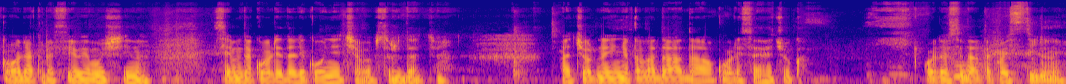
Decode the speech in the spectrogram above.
Коля красивый мужчина. Всем до Коли далеко нечего обсуждать. А черный Никола, да, да, у Коли Сагачук. Коля всегда такой стильный.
